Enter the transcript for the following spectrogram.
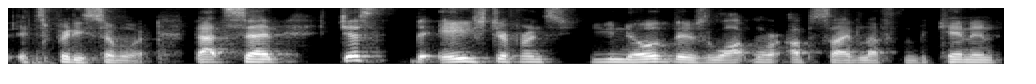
it's pretty similar. That said, just the age difference, you know, there's a lot more upside left than MacKinnon.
